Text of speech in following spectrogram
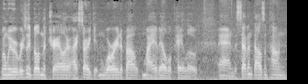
when we were originally building the trailer, I started getting worried about my available payload. And the 7,000 pound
